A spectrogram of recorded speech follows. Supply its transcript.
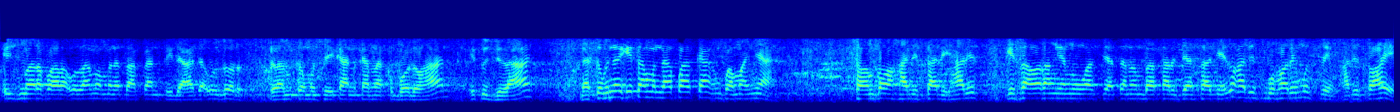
ijma para ulama menetapkan tidak ada uzur dalam kemusyrikan karena kebodohan, itu jelas. Nah, kemudian kita mendapatkan umpamanya contoh hadis tadi, hadis kisah orang yang mewasiatkan membakar jasadnya itu hadis Bukhari Muslim, hadis sahih.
